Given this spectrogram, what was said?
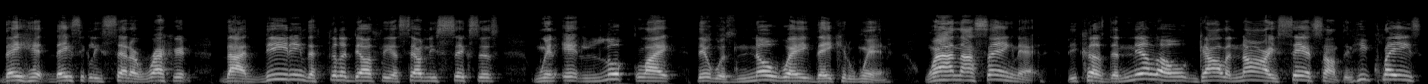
they had basically set a record by beating the Philadelphia 76ers when it looked like there was no way they could win. Why am I saying that? Because Danilo Gallinari said something. He plays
